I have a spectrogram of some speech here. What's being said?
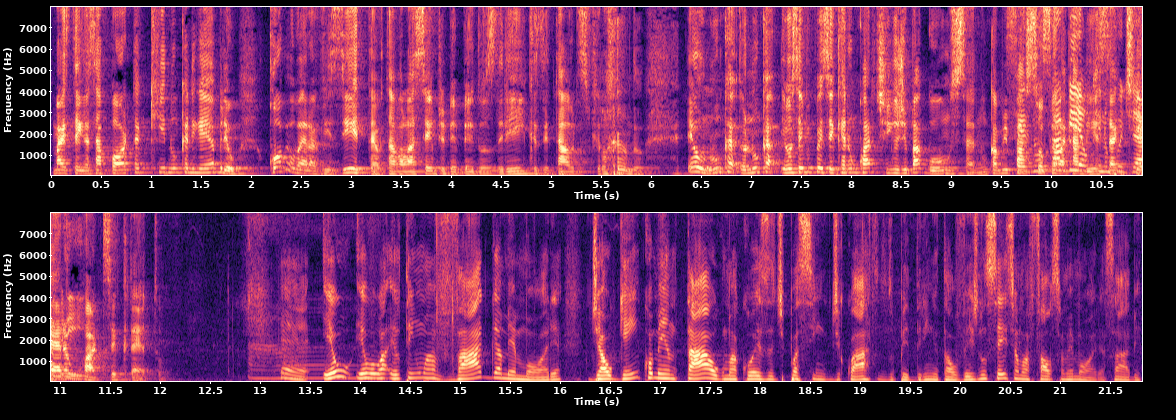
Mas tem essa porta que nunca ninguém abriu. Como eu era visita, eu tava lá sempre bebendo os drinks e tal, desfilando. Eu nunca, eu nunca, eu sempre pensei que era um quartinho de bagunça. Nunca me Vocês passou pela que cabeça que, podia era um quarto secreto. É, eu, eu, eu tenho uma vaga memória de alguém comentar alguma coisa, tipo assim, de quarto do Pedrinho, talvez. Não sei se é uma falsa memória, sabe?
